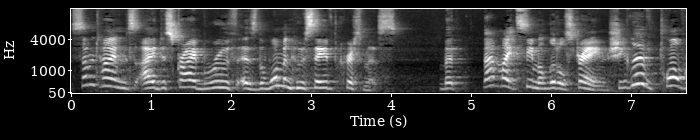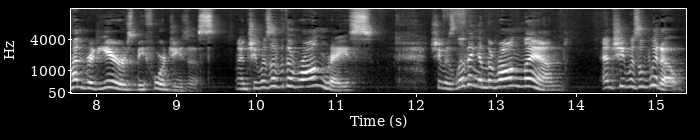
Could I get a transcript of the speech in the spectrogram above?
Sometimes I describe Ruth as the woman who saved Christmas, but that might seem a little strange. She lived 1200 years before Jesus, and she was of the wrong race. She was living in the wrong land, and she was a widow.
